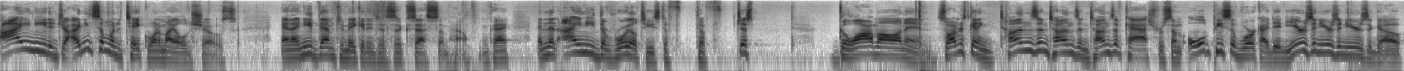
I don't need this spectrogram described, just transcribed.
I need a job. I need someone to take one of my old shows and I need them to make it into success somehow, okay? And then I need the royalties to, to just glom all in. So I'm just getting tons and tons and tons of cash for some old piece of work I did years and years and years ago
